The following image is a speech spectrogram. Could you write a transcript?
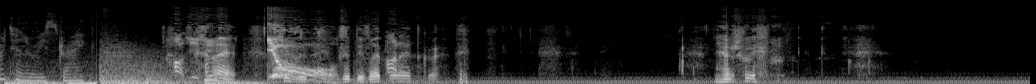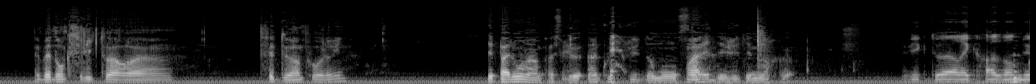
Artillery strike. Oh, Ouais. Yo vous, êtes, vous êtes des vrais Oh poètes quoi. Bien joué. Et ben donc c'est victoire euh, faite de 1 pour Ulrich. C'est pas loin, hein, parce que un coup de plus dans mon side et j'étais mort, quoi. Victoire écrasante du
